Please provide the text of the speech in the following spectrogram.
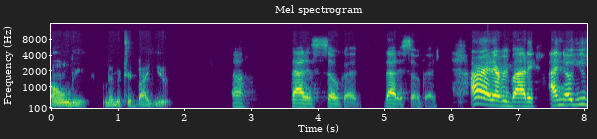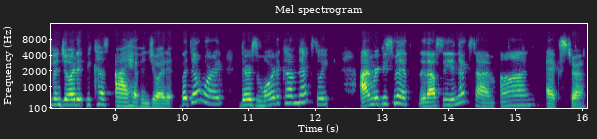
only limited by you. Oh, that is so good. That is so good. All right, everybody. I know you've enjoyed it because I have enjoyed it. But don't worry, there's more to come next week. I'm Rikki Smith, and I'll see you next time on Extra.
